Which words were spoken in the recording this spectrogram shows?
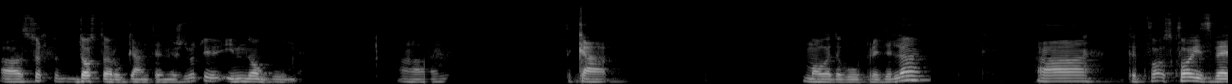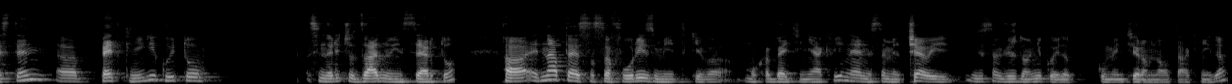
а, също доста арогантен, между другото, и много умен. А, така, мога да го определя. А, какво, с какво е известен? А, пет книги, които се наричат заедно инсерто. А, едната е с афоризми, такива мухабети някакви. Не, не съм я чел и не съм виждал никой да коментира много тази книга.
